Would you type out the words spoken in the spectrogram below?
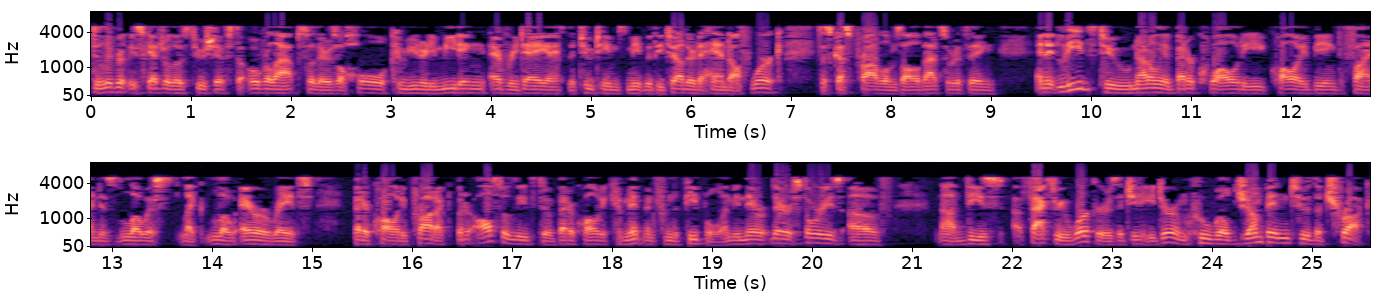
deliberately schedule those two shifts to overlap so there's a whole community meeting every day as the two teams meet with each other to hand off work discuss problems all of that sort of thing and it leads to not only a better quality quality being defined as lowest like low error rates better quality product but it also leads to a better quality commitment from the people i mean there there are stories of uh, these factory workers at GE Durham who will jump into the truck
